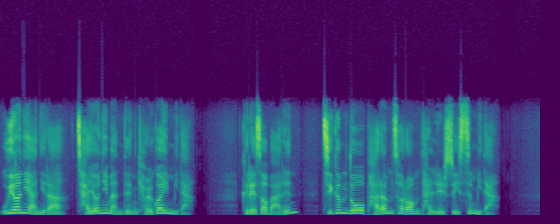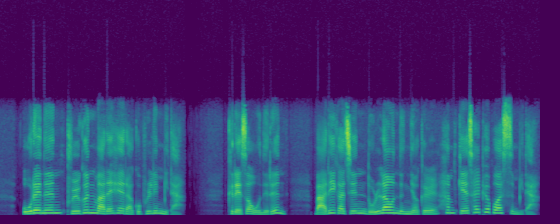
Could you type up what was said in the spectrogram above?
우연이 아니라 자연이 만든 결과입니다. 그래서 말은 지금도 바람처럼 달릴 수 있습니다. 올해는 붉은 말의 해라고 불립니다. 그래서 오늘은 말이 가진 놀라운 능력을 함께 살펴보았습니다.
